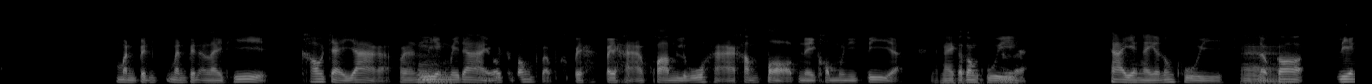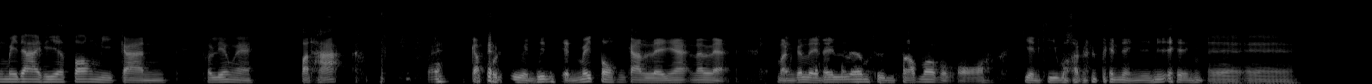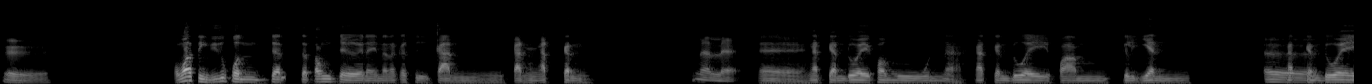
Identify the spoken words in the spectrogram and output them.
มันเป็นมันเป็นอะไรที่ เข้าใจยากอะเพราะฉะนั้นอืมเลี่ยงไม่ได้ว่าจะต้องแบบไป ไปหาความรู้ หาคำตอบใน community อะยังไงก็ต้องคุย นั่นแหละ ใช่ ยังไงก็ต้องคุยอ่าแล้วก็เลี่ยงไม่ได้ที่จะต้องมีการ เขาเรียกไง ปะทะกับคนอื่นที่เห็นไม่ตรงกัน อะไรเงี้ย นั่นแหละ มันก็เลยได้เริ่มซึมซับว่าแบบ อ๋อ เกียนคีย์บอร์ด มันเป็นอย่างนี้นี่เอง เออเออเออ ผมว่าสิ่งที่ทุกคนจะจะต้องเจอในนั้นก็คือการการงัดกัน นั่นแหละ เอองัดกันด้วยข้อมูลนะงัดกันด้วยความเกลียนเอองัดกันด้วย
